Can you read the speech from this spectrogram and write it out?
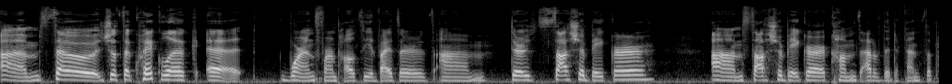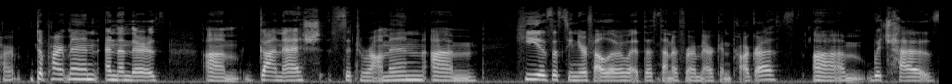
Um, so, just a quick look at Warren's foreign policy advisors. Um, there's Sasha Baker. Um, Sasha Baker comes out of the Defense Department, and then there's um, Ganesh Sitaraman. Um, he is a senior fellow at the Center for American Progress, um, which has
